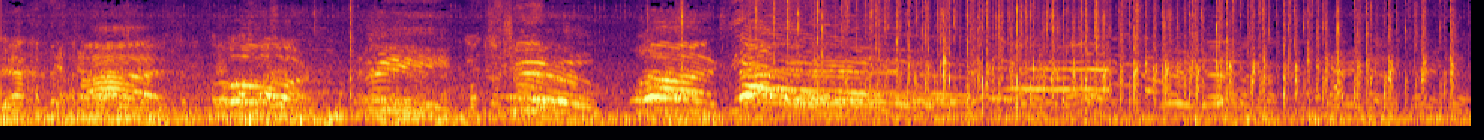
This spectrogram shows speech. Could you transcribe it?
Yeah. Five, four, three, two, one. Yay! Very good. Very good. Very good.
